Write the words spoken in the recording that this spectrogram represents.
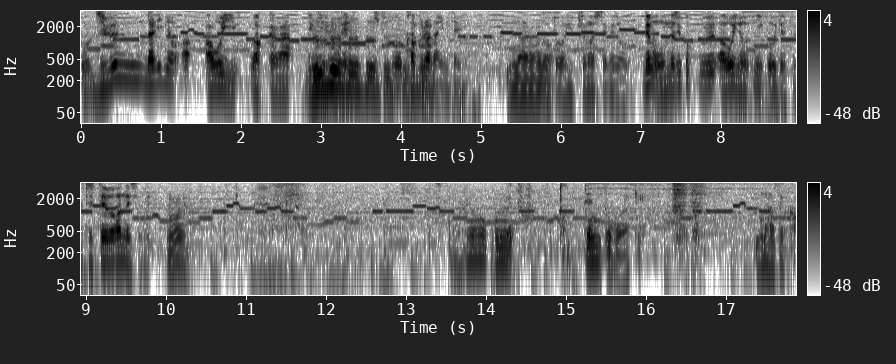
こう自分なりのあ青い輪っかができるんで人と被らないみたいななるほど。ことは言ってましたけど、でも同じコップ青いの2個置いてあって絶対わかんないですよね。うん。それはこれ、取っ手んとこだけ。なぜか。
